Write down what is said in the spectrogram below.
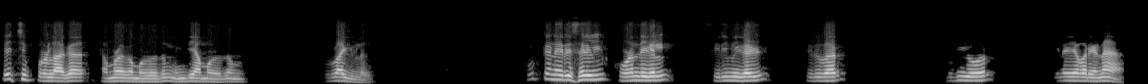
பேச்சு பொருளாக தமிழகம் முழுவதும் இந்தியா முழுவதும் உருவாகியுள்ளது. கூட்ட நெரிசலில் குழந்தைகள் சிறுமிகள் சிறுவர் முதியோர் இளையவர் என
